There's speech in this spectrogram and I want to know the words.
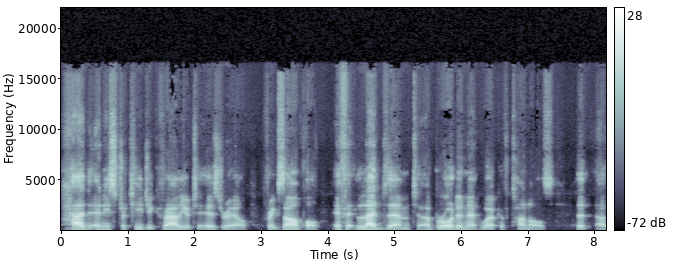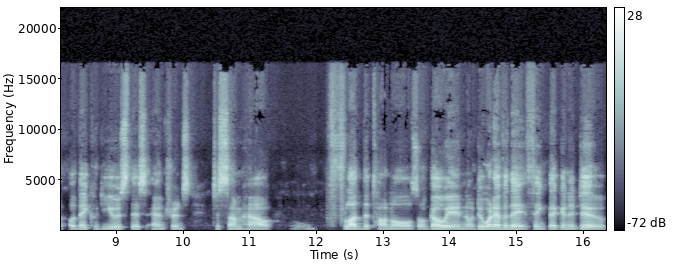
had any strategic value to Israel, for example, if it led them to a broader network of tunnels, that uh, or they could use this entrance to somehow flood the tunnels or go in or do whatever they think they're going to do,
